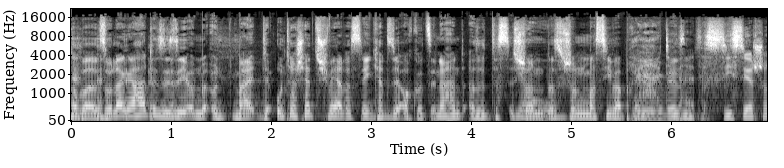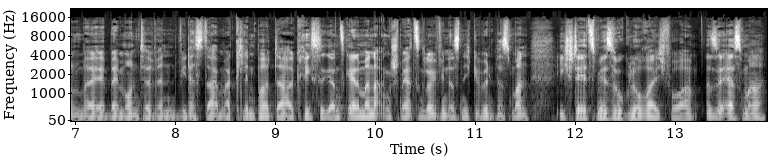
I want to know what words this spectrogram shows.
Aber so lange hatte sie sie und, und meinte, unterschätzt schwer das Ding. Ich hatte sie auch kurz in der Hand. Also das ist schon, Jo. das ist schon ein massiver Prägel gewesen. Ja, das siehst du ja schon bei, bei Monte, wenn, wie das da immer klimpert, da kriegst du ganz gerne mal Nackenschmerzen, glaube ich, wenn du das nicht gewöhnt bist, Mann. Ich stell's mir so glorreich vor. Also erstmal,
